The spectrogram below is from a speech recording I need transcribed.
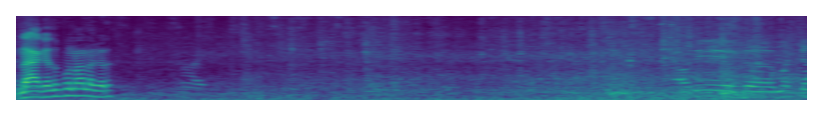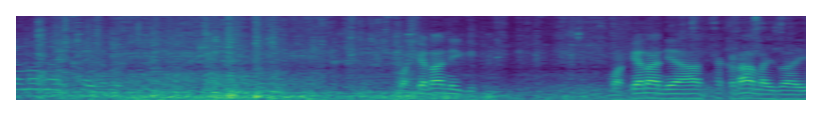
नाग्याचा फोन आला कर मच्छाना नाही खायला मक्या नाणे की मक्या नाण्या छकडा आणायचा आहे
